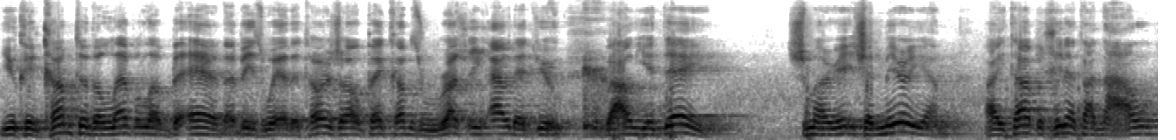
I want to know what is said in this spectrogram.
You can come to the level of Be'er, that means where the Torah Shal Peh comes rushing out at you. Val Yedei, Shemiriam, Aita Bechinat Anal,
